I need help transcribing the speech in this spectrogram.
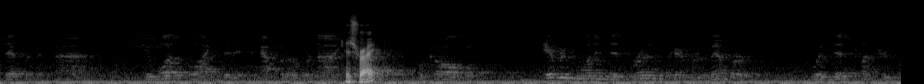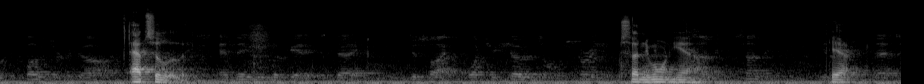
step at a time. It wasn't like that it happened overnight. That's right. Because everyone in this room can remember when this country was closer to God. Absolutely. And then you look at it today, just like what you showed us on the screen. Sunday morning, yeah. Sunday, Sunday. Yeah. know, That's,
